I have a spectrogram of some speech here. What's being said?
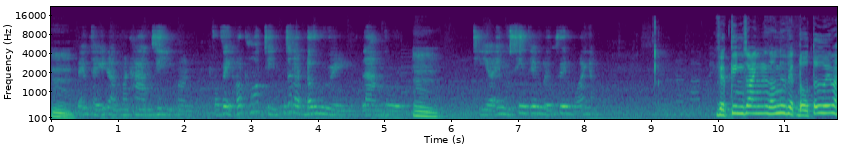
ừ. và em thấy là mặt hàng gì mà có vẻ hot hot thì cũng rất là đông người làm rồi ừ. thì uh, em muốn xin thêm lời khuyên của anh ạ việc kinh doanh giống như việc đầu tư ấy mà.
